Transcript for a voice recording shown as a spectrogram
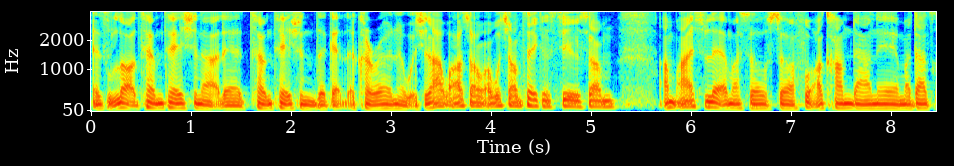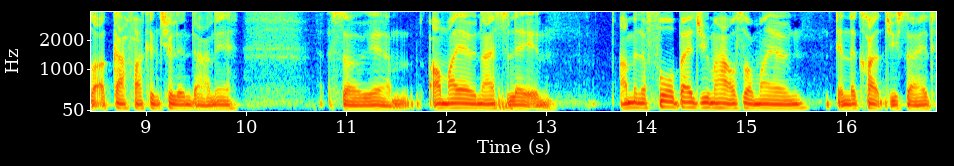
There's a lot of temptation out there, temptation to get the corona, which is which I'm taking serious. I'm I'm isolating myself, so I thought I'd come down here. My dad's got a gaff I can chill in down here. So yeah, on my own, isolating. I'm in a four bedroom house on my own in the countryside,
